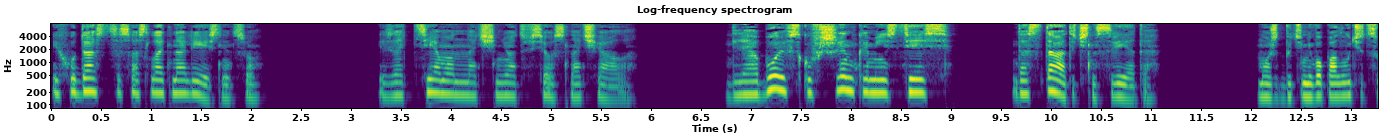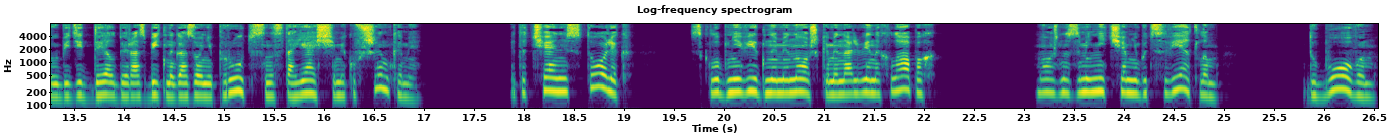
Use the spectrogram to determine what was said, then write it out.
их удастся сослать на лестницу. И затем он начнет все сначала. Для обоев с кувшинками здесь достаточно света. Может быть, у него получится убедить Делби разбить на газоне пруд с настоящими кувшинками? Этот чайный столик с клубневидными ножками на львиных лапах можно заменить чем-нибудь светлым, дубовым,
